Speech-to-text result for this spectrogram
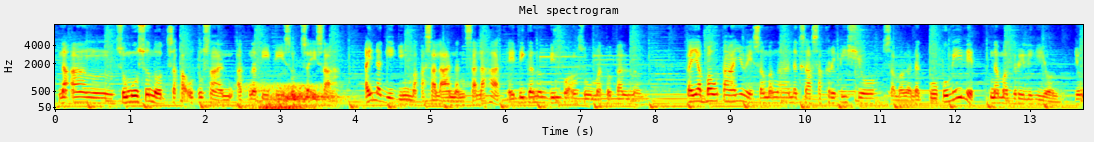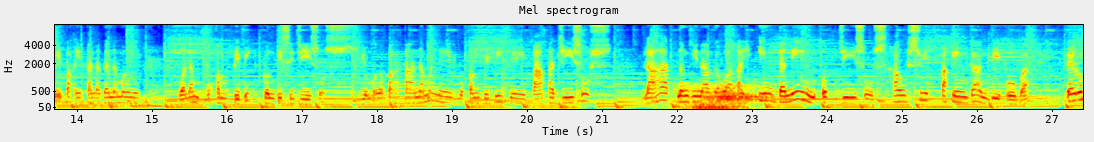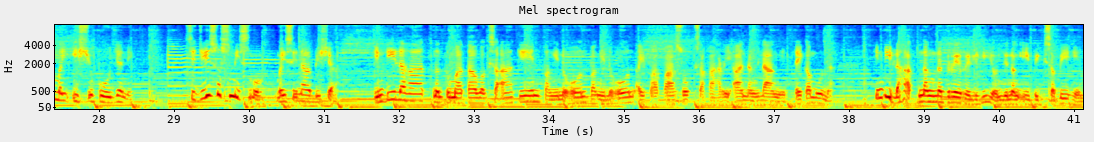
Na ang sumusunod sa kautusan at natitisod sa isa ay nagiging makasalanan sa lahat. Eh di ganun din po ang suma total nun. Kaya baw tayo eh sa mga nagsasakripisyo, sa mga nagpupumilit na magrelihiyon. Yung iba ay talaga namang walang bukang bibig kundi si Jesus. Yung mga bata naman eh, bukang bibig eh, Papa Jesus. Lahat ng ginagawa ay in the name of Jesus. How sweet pakinggan, di po ba? Pero may issue po dyan eh. Si Jesus mismo, may sinabi siya, hindi lahat ng tumatawag sa akin, Panginoon, Panginoon, ay papasok sa kaharian ng langit. Teka muna, hindi lahat ng nagre-relihiyon, yun ang ibig sabihin.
